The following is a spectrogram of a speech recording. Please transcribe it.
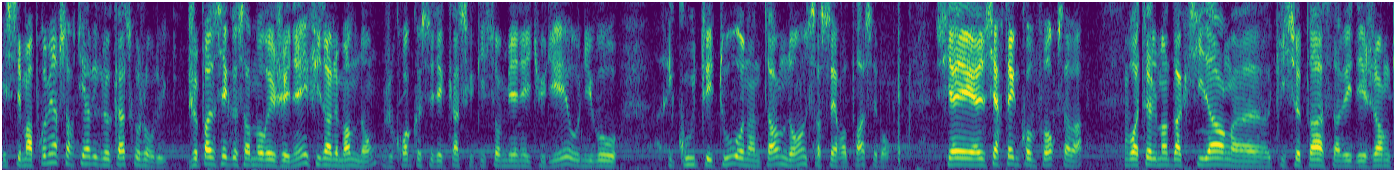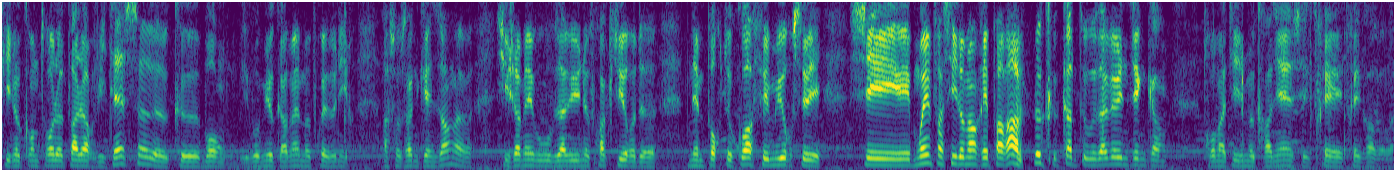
Et c'est ma première sortie avec le casque aujourd'hui. Je pensais que ça m'aurait gêné. Finalement non. Je crois que c'est des casques qui sont bien étudiés. Au niveau écoute et tout, on entend. Non, ça ne sert pas, c'est bon. S'il y a un certain confort, ça va. On voit tellement d'accidents euh, qui se passent avec des gens qui ne contrôlent pas leur vitesse euh, que bon, il vaut mieux quand même prévenir. À 75 ans, euh, si jamais vous avez une fracture de n'importe quoi, fémur, c'est- c'est moins facilement réparable que quand vous avez 25 ans. Traumatisme crânien, c'est très très grave. ouais.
